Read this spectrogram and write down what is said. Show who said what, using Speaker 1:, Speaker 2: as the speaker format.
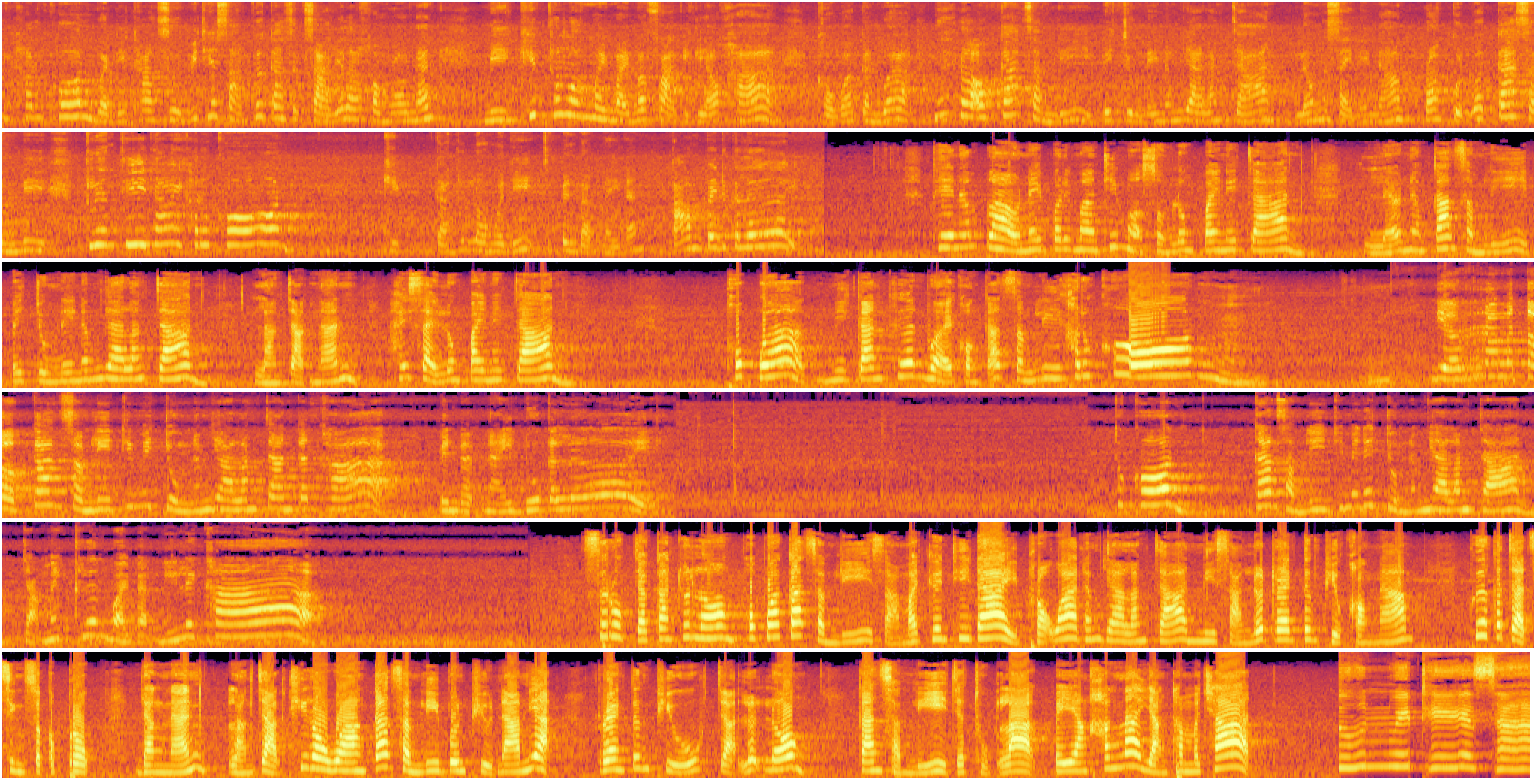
Speaker 1: ดีค่ะทุกคนสวัสดีทางศูนย์วิทยาศาสตร์เพื่อการศึกษายะลาของเรานั้น มีคลิปทดลองใหม่ๆ มาฝากอีกแล้วค่ะ เขาว่ากันว่าเมื่อเราเอาก้านสำลีไปจุ่มในน้ำยาล้างจาน แล้วมาใส่ในน้ำปรากฏว่าก้านสำลีเคลื่อนที่ได้ค่ะทุกคน คลิปการทดลองวันนี้จะเป็นแบบไหนนั้น ตามไปดูกันเลย เทน้ำเปล่าในปริมาณที่เหมาะสมลงไปในจาน แล้วนำก้านสำลีไปจุ่มในน้ำยาล้างจาน หลังจากนั้น ให้ใส่ลงไปในจาน พบว่ามีการเคลื่อนไหวของก้านสำลีค่ะทุกคน เดี๋ยวเรามาต่อก้านสำลีที่ไม่จุ่มน้ำยาล้างจานกันค่ะ เป็นแบบไหนดูกันเลย ทุกคนก้านสำลีที่ไม่ได้จุ่มน้ำยาล้างจานจะไม่เคลื่อนไหวแบบนี้เลยค่ะ สรุปจากการทดลองพบว่าก้านสำลีสามารถเคลื่อนที่ได้ เพราะว่าน้ำยาล้างจานมีสารลดแรงตึงผิวของน้ำเพื่อกระจัดสิ่งสกปรก ดังนั้นหลังจากที่เราวางก้านสำลีบนผิวน้ำเนี่ย แรงตึงผิวจะลดลงก้านสำลีจะถูกลากไปยังข้างหน้าอย่างธรรมชาติ
Speaker 2: ศูนย์วิทยาศาสตร์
